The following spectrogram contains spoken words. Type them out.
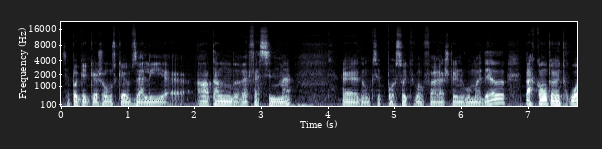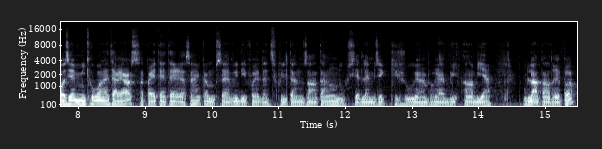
c'est pas quelque chose que vous allez euh, entendre facilement. Donc c'est pas ça qui va vous faire acheter un nouveau modèle. Par contre, un troisième micro à l'intérieur, ça, peut être intéressant. Comme vous savez, des fois il y a de la difficulté à nous entendre ou s'il y a de la musique qui joue et un bruit ambiant, vous ne l'entendrez pas.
